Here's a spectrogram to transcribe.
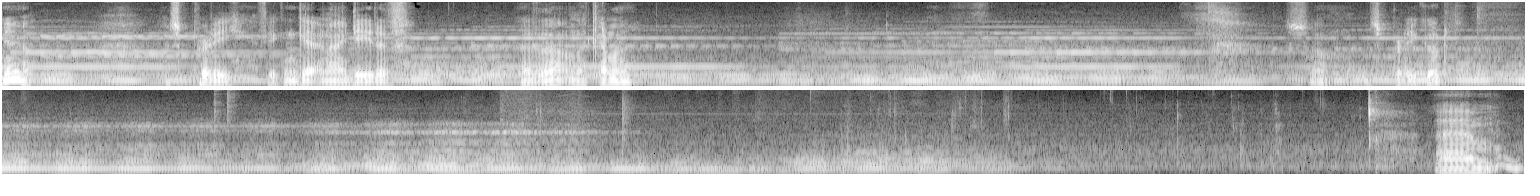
yeah that's pretty if you can get an idea of of that on the camera so it's pretty good Um,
